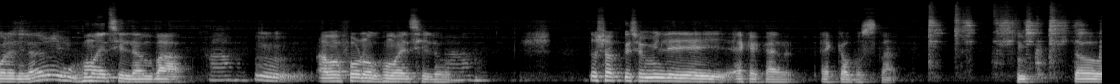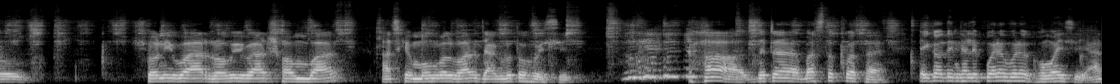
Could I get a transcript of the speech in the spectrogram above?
বলে দিলাম। আমি ঘুমাইছিলাম বা হ্যাঁ হুম, আমার ফোনও ঘুমাইছিল। হ্যাঁ তো সব কিছু মিলে একাকার এক অবস্থা। তো শনিবার, রবিবার, সোমবার, আজকে মঙ্গলবার জাগ্রত হয়েছি। হ্যাঁ যেটা বাস্তব কথা। এই কদিন খালি পরে পরে ঘুমাইছি, আর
